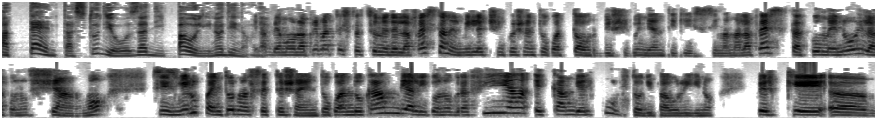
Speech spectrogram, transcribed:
attenta studiosa di Paolino di Nola. Abbiamo una prima attestazione della festa nel 1514, quindi antichissima, ma la festa come noi la conosciamo si sviluppa intorno al Settecento, quando cambia l'iconografia e cambia il culto di Paolino, perché eh,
